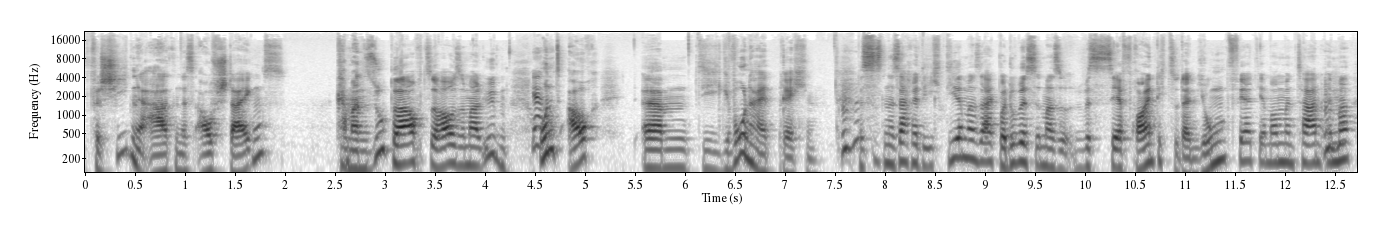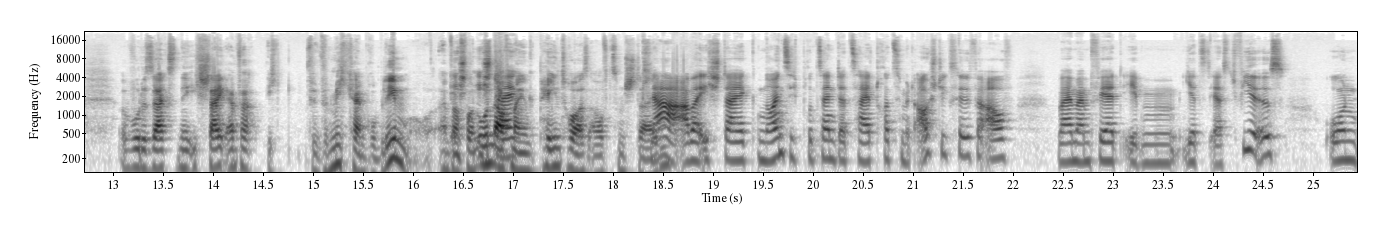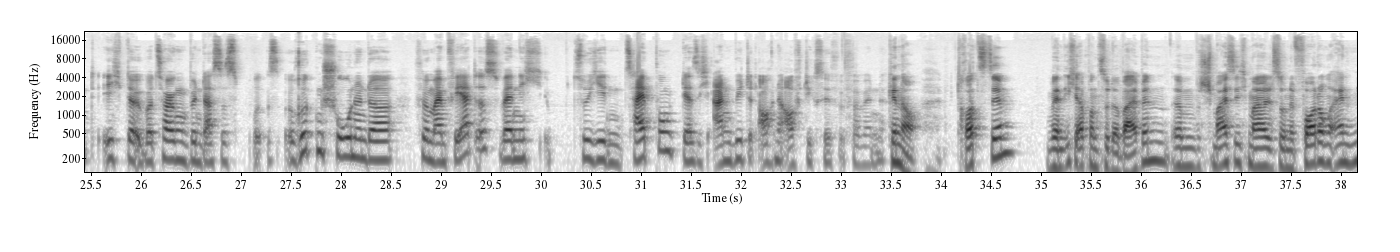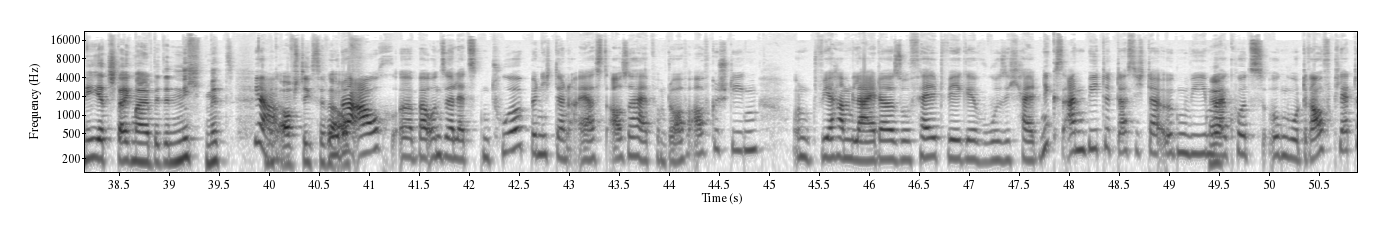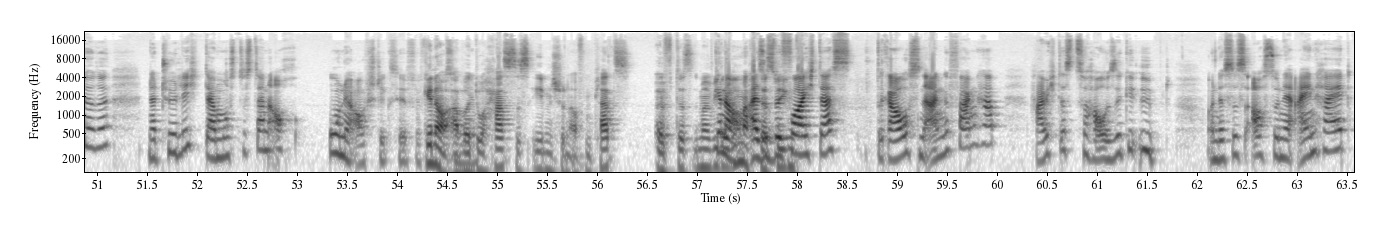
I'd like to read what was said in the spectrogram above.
Verschiedene Arten des Aufsteigens kann man super auch zu Hause mal üben. Ja. Und auch ähm, die Gewohnheit brechen. Mhm. Das ist eine Sache, die ich dir immer sage, weil du bist immer so, du bist sehr freundlich zu deinem jungen Pferd ja momentan Mhm. immer, wo du sagst, nee, ich steige einfach, ich, für, für mich kein Problem, einfach Ich- von unten auf meinen Paint Horse aufzusteigen. Klar, aber ich steige 90% der Zeit trotzdem mit Aufstiegshilfe auf, weil mein Pferd eben jetzt erst vier ist und ich der Überzeugung bin, dass es rückenschonender für mein Pferd ist, wenn ich zu jedem Zeitpunkt, der sich anbietet, auch eine Aufstiegshilfe verwende. Genau. Trotzdem, wenn ich ab und zu dabei bin, ähm, schmeiße ich mal so eine Forderung ein, nee, jetzt steig mal bitte nicht mit, Ja. mit Aufstiegshilfe auf. Oder auch äh, bei unserer letzten Tour bin ich dann erst außerhalb vom Dorf aufgestiegen und wir haben leider so Feldwege, wo sich halt nichts anbietet, dass ich da irgendwie mal kurz irgendwo drauf klettere. Natürlich, da muss es dann auch ohne Aufstiegshilfe Genau, aber du hast es eben schon auf dem Platz öfters immer wieder Genau, gemacht. also deswegen, bevor ich das draußen angefangen habe, habe ich das zu Hause geübt. Und das ist auch so eine Einheit,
